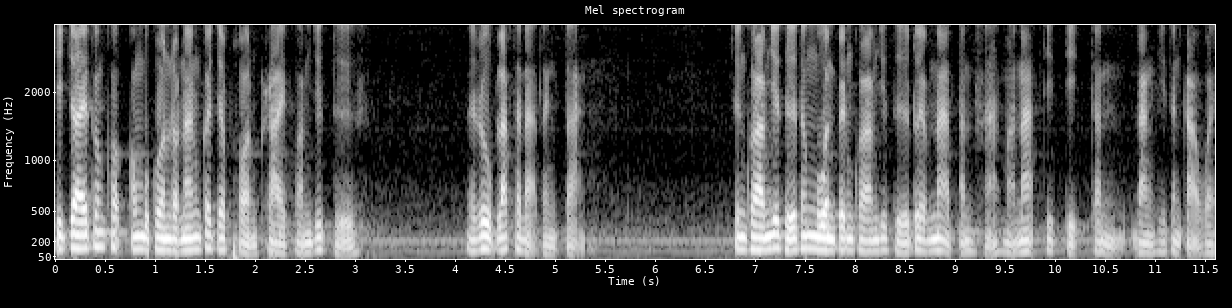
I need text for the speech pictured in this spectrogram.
จิตใจของของบุคคลเหล่านั้นก็จะผ่อนคลายความยึดถือ ในรูปลักษณะต่างๆ ซึ่งความยึดถือทั้งมวลเป็นความยึดถือด้วยอำนาจตัณหามานะทิฏฐิท่านดังที่ท่านกล่าวไว้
